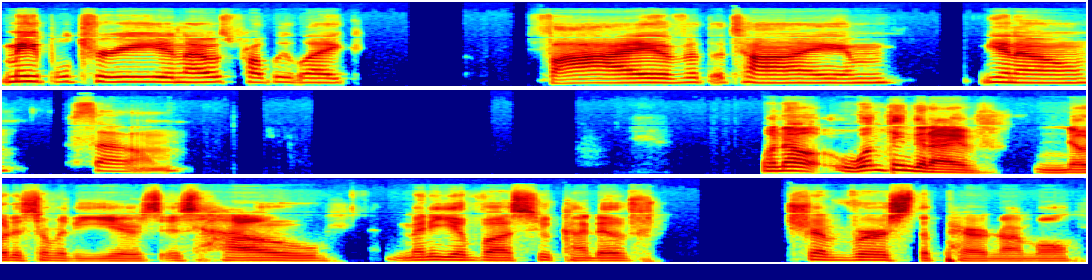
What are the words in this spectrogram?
maple tree and i was probably like five at the time you know so. Well, now, one thing that I've noticed over the years is how many of us who kind of traverse the paranormal,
